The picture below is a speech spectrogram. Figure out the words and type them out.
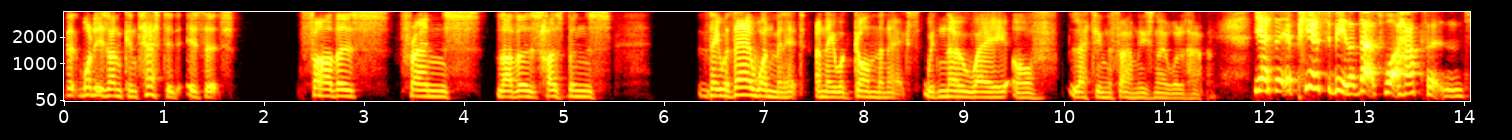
But what is uncontested is that fathers, friends, lovers, husbands, they were there one minute and they were gone the next with no way of letting the families know what had happened. Yes, it appears to be that that's what happened.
